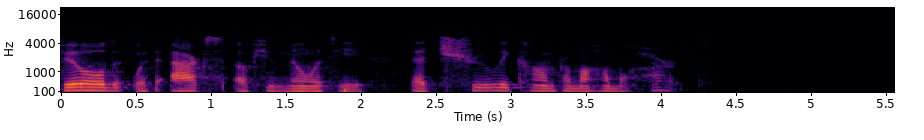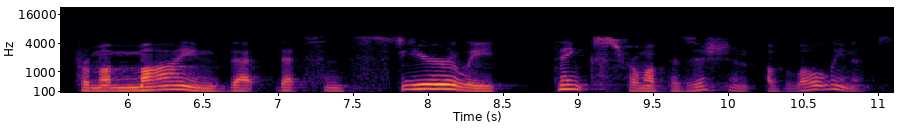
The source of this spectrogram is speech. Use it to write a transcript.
filled with acts of humility that truly come from a humble heart, from a mind that, that sincerely thinks from a position of lowliness.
